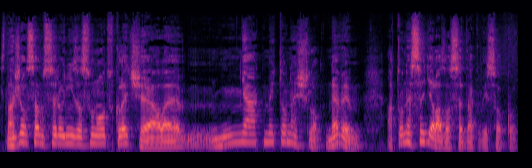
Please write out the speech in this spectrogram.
Snažil jsem se do ní zasunout v kleče, ale nějak mi to nešlo, nevím. A to neseděla zase tak vysoko.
